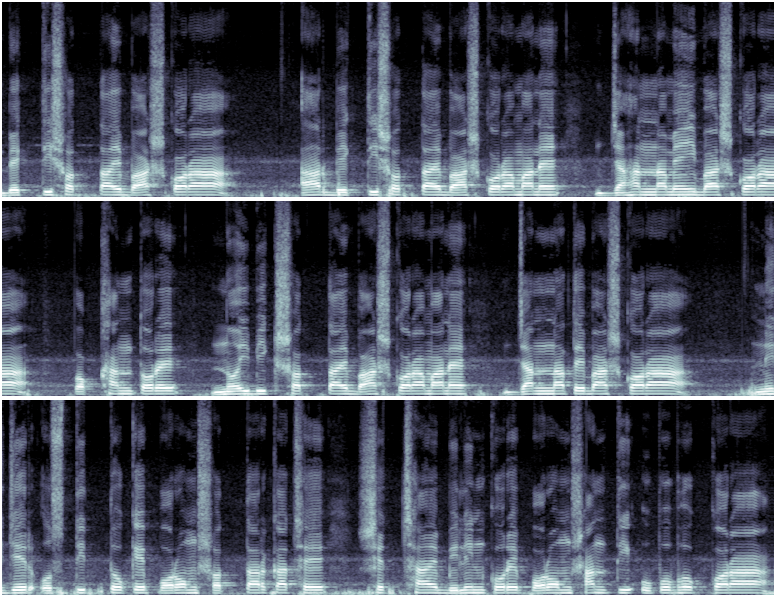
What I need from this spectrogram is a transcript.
ব্যক্তিসত্তায় বাস করা। আর ব্যক্তিসত্তায় বাস করা মানে জাহান্নামেই বাস করা। পক্ষান্তরে নৈবিক সত্তায় বাস করা মানে জান্নাতে বাস করা। নিজের অস্তিত্বকে পরম সত্তার কাছে স্বেচ্ছায় বিলীন করে পরম শান্তি উপভোগ করা।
